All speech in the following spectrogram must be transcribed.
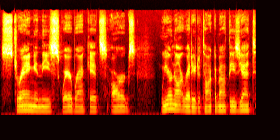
string in these square brackets, args. We are not ready to talk about these yet.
